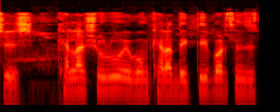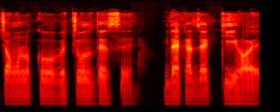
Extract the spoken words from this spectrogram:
শেষ। খেলা শুরু এবং খেলা দেখতেই পারছেন যে চমলক্ষভাবে চলতেছে। দেখা যাক কি হয়।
